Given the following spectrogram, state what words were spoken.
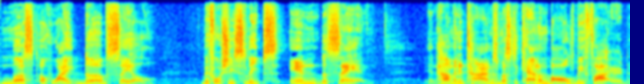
must a white dove sail before she sleeps in the sand? And how many times must the cannonballs be fired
